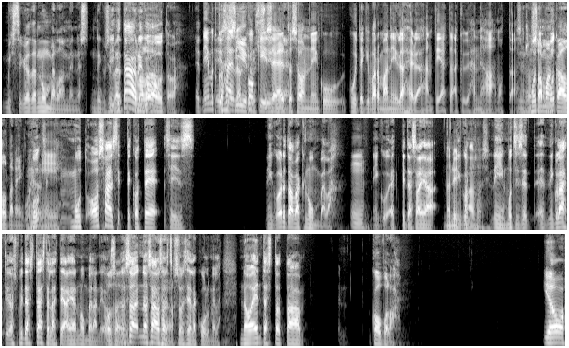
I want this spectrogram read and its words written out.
miksi sä käytät Nummelaan mennessä? Niin kuin Niin, tämä on niin outoa. Niin, mutta kun hän koki sen, että se on niin kuin, kuitenkin varmaan niin lähellä, hän tietää kyllä, hän hahmottaa sen. se on Mut- samankaltainen kuin Mut, Helsinki. Niin. mut osaisitteko te siis, niin kuin otetaan vaikka Nummela, Mm. niin kuin, että pitäisi ajaa... No nyt niin kuin, mä osasin. Niin, mutta siis, että et, niin kuin lähti, jos pitäisi tästä lähteä ajaa Nummela, niin Osaisin. no, sä, no sä osaisit, Joo. kun se on siellä kulmilla. No entäs tota, Kouvola, Joo,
